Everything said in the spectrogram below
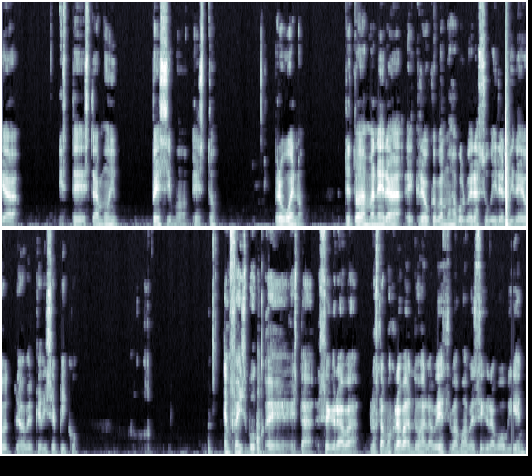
ya. Este está muy pésimo esto. Pero bueno, de todas maneras, eh, creo que vamos a volver a subir el video de a ver qué dice Pico. En Facebook eh, está, se graba lo estamos grabando a la vez, vamos a ver si grabó bien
